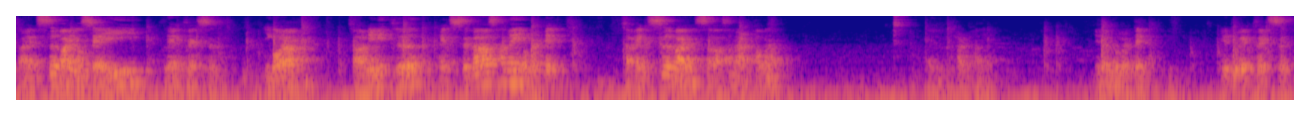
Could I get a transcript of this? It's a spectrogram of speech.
자, x 마이너스 a 분의 fx. 이거랑 자, 리미트 x가 3a로 갈 때 자, x 마이너스가 3의 알파구나. 알파네 얘가 여기로 갈 때 얘도 fx.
